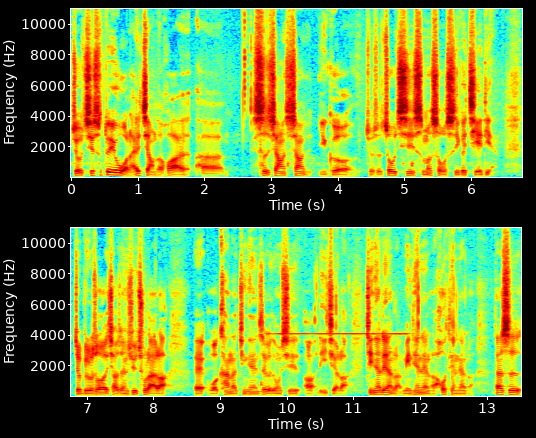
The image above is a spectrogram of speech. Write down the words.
就其实对于我来讲的话，呃，是像像一个就是周期，什么时候是一个节点？就比如说小程序出来了，哎，我看到今天这个东西啊，理解了，今天练了，明天练了，后天练了。但是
